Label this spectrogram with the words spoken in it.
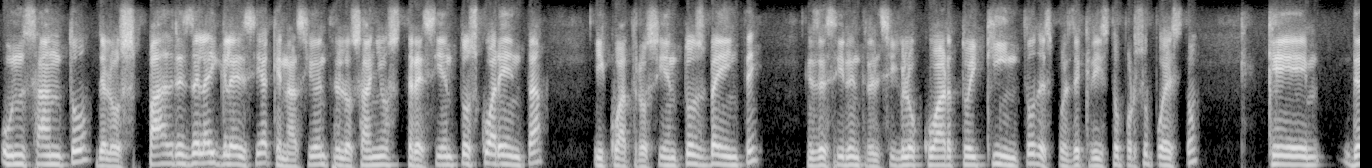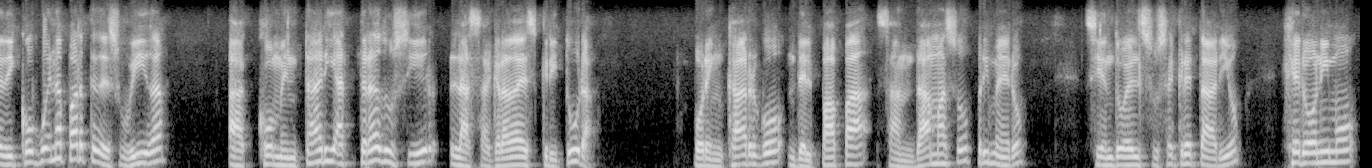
un santo de los padres de la iglesia que nació entre los años 340 y 420, es decir, entre el siglo IV y V después de Cristo, por supuesto, que dedicó buena parte de su vida a comentar y a traducir la Sagrada Escritura por encargo del Papa San Damaso I, siendo él su secretario, Jerónimo,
